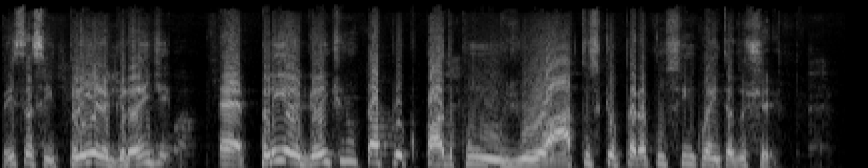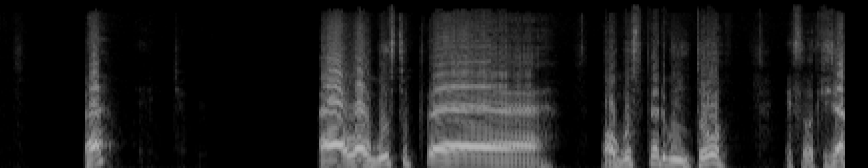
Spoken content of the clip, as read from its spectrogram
pensa assim, player grande, é, player grande não está preocupado com o Latos que opera com 50 do cheio. É? É, o Augusto, é, o Augusto perguntou, ele falou que já,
